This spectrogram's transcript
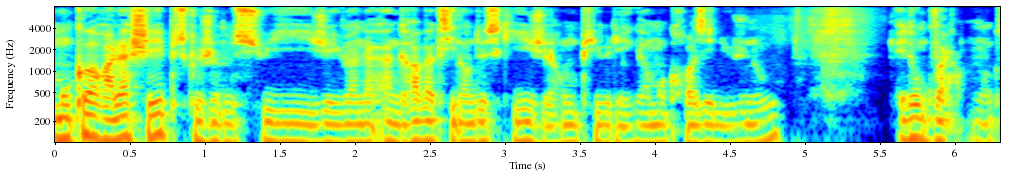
Mon corps a lâché puisque je me suis, j'ai eu un, grave accident de ski, j'ai rompu les ligaments croisés du genou. Et donc voilà. Donc,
